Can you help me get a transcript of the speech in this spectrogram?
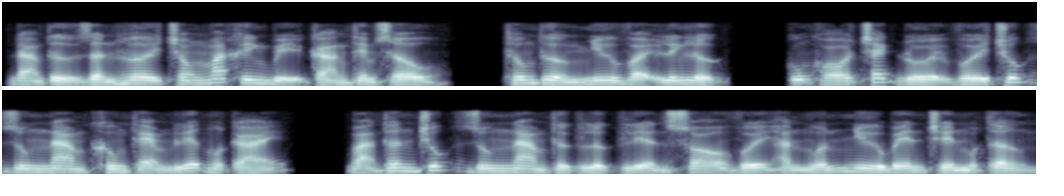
đàm tử dần hơi trong mắt khinh bị càng thêm sâu thông thường như vậy linh lực cũng khó trách đối với trúc dung nam không thèm liếc một cái bản thân trúc dung nam thực lực liền so với hắn muốn như bên trên một tầng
